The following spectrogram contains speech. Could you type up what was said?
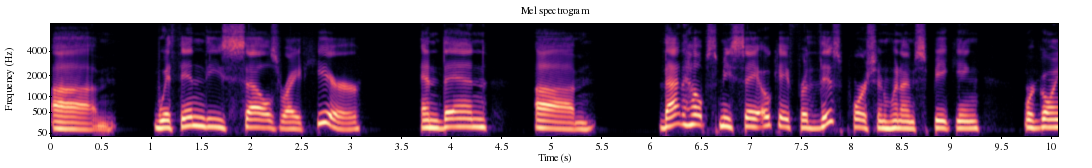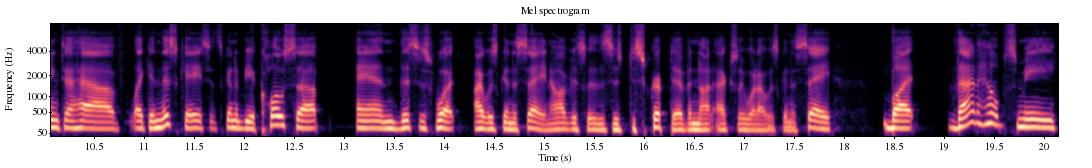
um, within these cells right here. And then um, that helps me say, okay, for this portion when I'm speaking, we're going to have, like in this case, it's going to be a close up, and this is what I was going to say. Now, obviously, this is descriptive and not actually what I was going to say, but that helps me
